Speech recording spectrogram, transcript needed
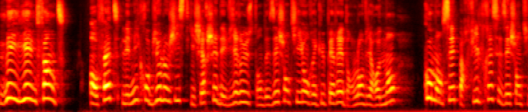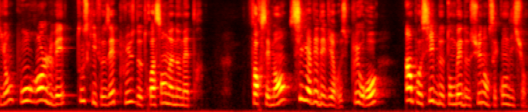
Mais il y a une feinte En fait, les microbiologistes qui cherchaient des virus dans des échantillons récupérés dans l'environnement commençaient par filtrer ces échantillons pour enlever tout ce qui faisait plus de 300 nanomètres. Forcément, s'il y avait des virus plus gros, impossible de tomber dessus dans ces conditions.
